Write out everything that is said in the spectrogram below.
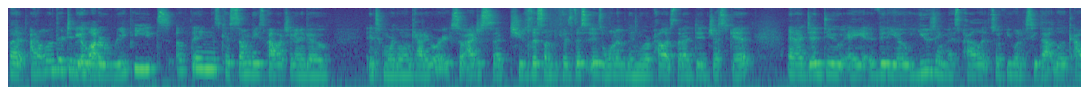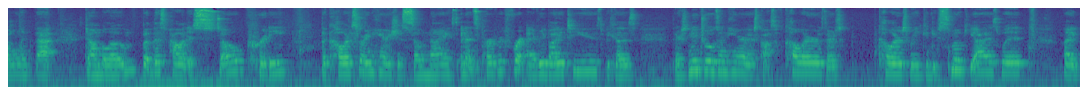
but I don't want there to be a lot of repeats of things because some of these palettes are going to go into more than one category. So I just said choose this one because this is one of the newer palettes that I did just get. And I did do a video using this palette. So if you want to see that look, I will link that down below. But this palette is so pretty. The color sorting here is just so nice. And it's perfect for everybody to use because there's neutrals in here. There's pops of colors. There's colors where you can do smoky eyes with. Like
